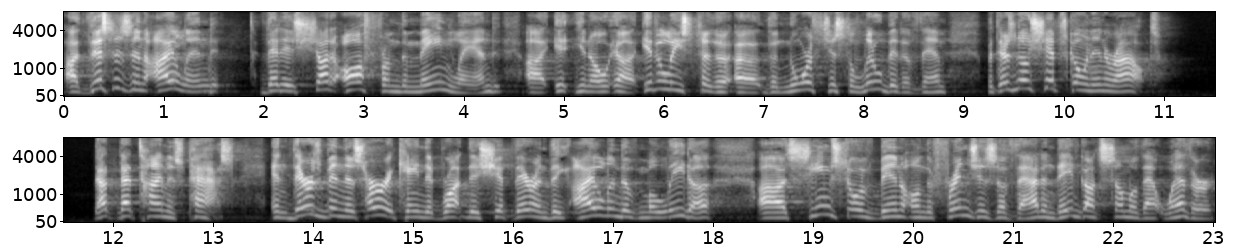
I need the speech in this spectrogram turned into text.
Uh, this is an island that is shut off from the mainland. Uh, it, you know, uh, Italy's to the, uh, the north, just a little bit of them, but there's no ships going in or out. That, that time has passed. And there's been this hurricane that brought this ship there, and the island of Melita uh, seems to have been on the fringes of that, and they've got some of that weather.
